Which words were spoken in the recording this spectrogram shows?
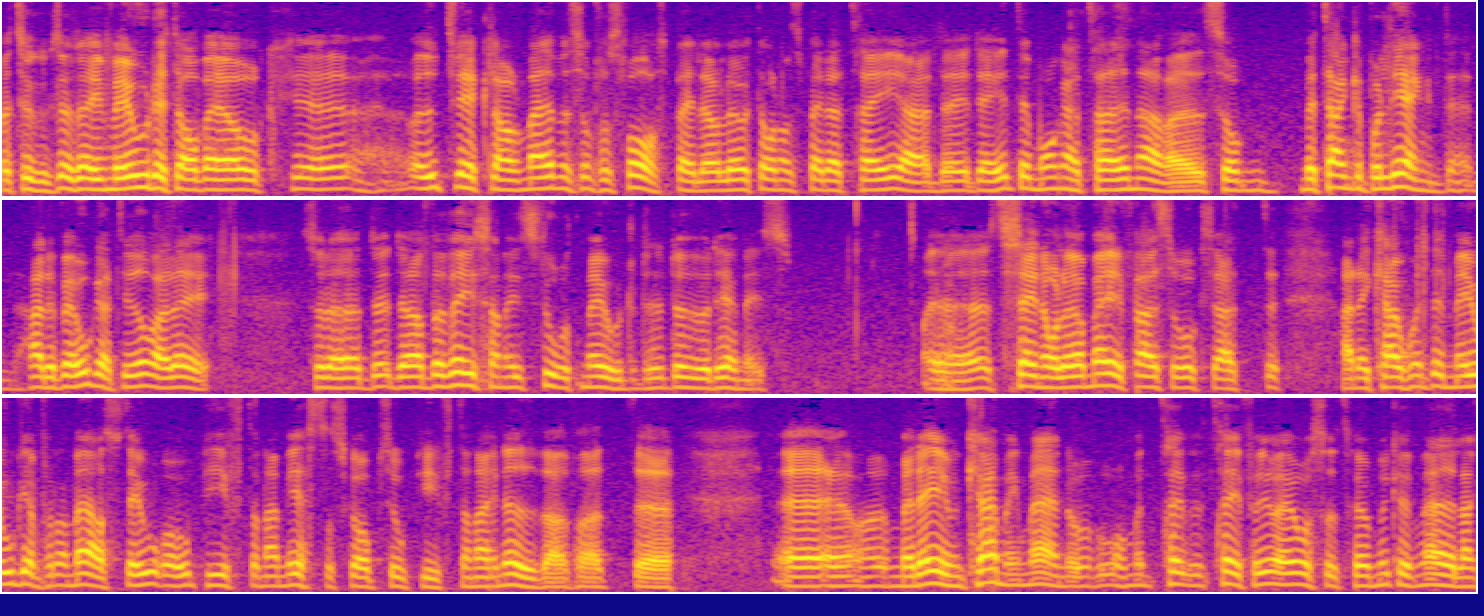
jag tycker det är modigt av er och eh, utveckla honom även som försvarsspelare och låta honom spela trea. Det, det är inte många tränare som med tanke på längden hade vågat göra det. Så det, det, där bevisar ni ett stort mod, du och Dennis. Eh, sen håller jag med Frasse också att han är kanske inte mogen för de här stora uppgifterna, mästerskapsuppgifterna nu. Va? För att, eh, eh, men det är ju en coming man och om tre, tre, fyra år så tror jag mycket väl han,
